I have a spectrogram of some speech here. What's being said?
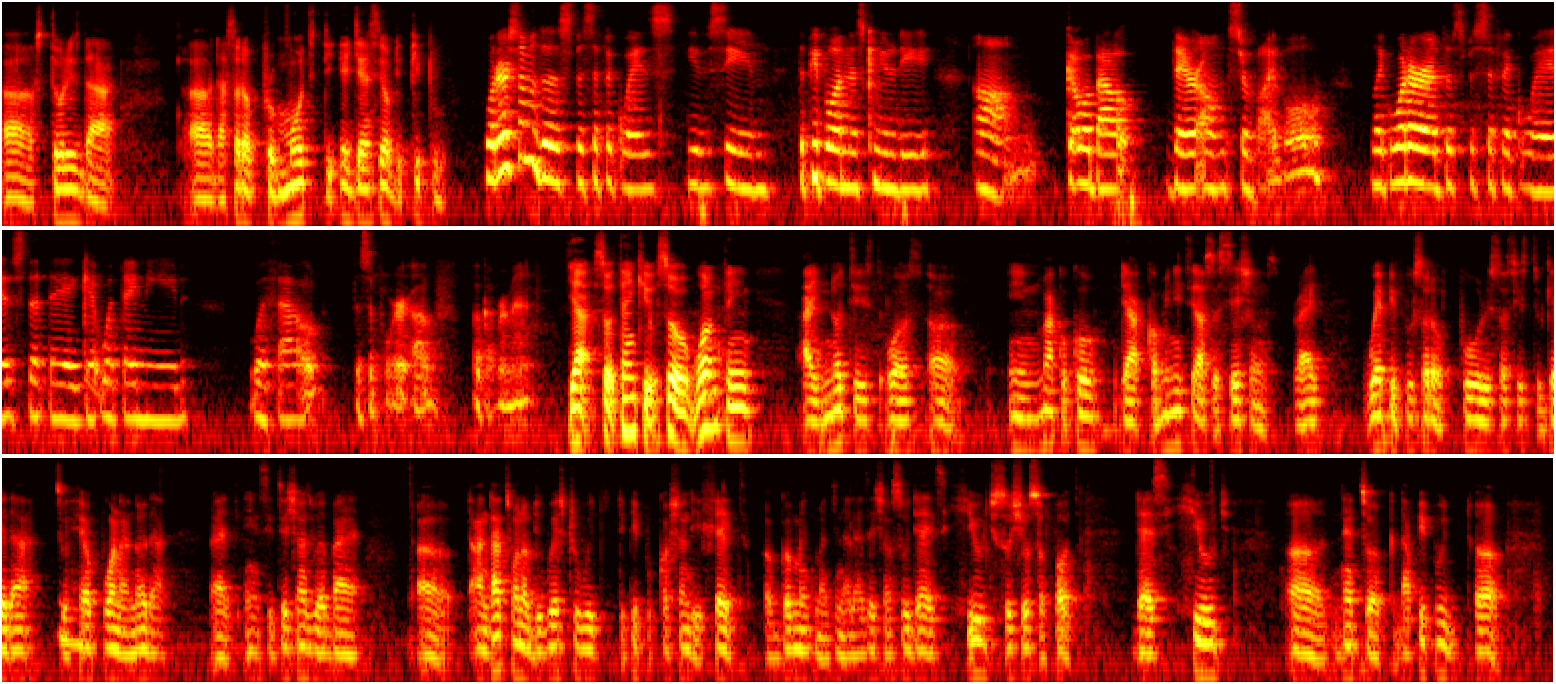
uh, stories that uh, that sort of promote the agency of the people. What are some of the specific ways you've seen the people in this community um, go about their own survival? Like, what are the specific ways that they get what they need without the support of a government? Yeah, so thank you. So, one thing I noticed was uh, in Makoko, there are community associations, right? where people sort of pull resources together to mm-hmm. help one another, right? In situations whereby, uh, and that's one of the ways through which the people caution the effect of government marginalization. So there is huge social support. There's huge uh, network that people uh,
